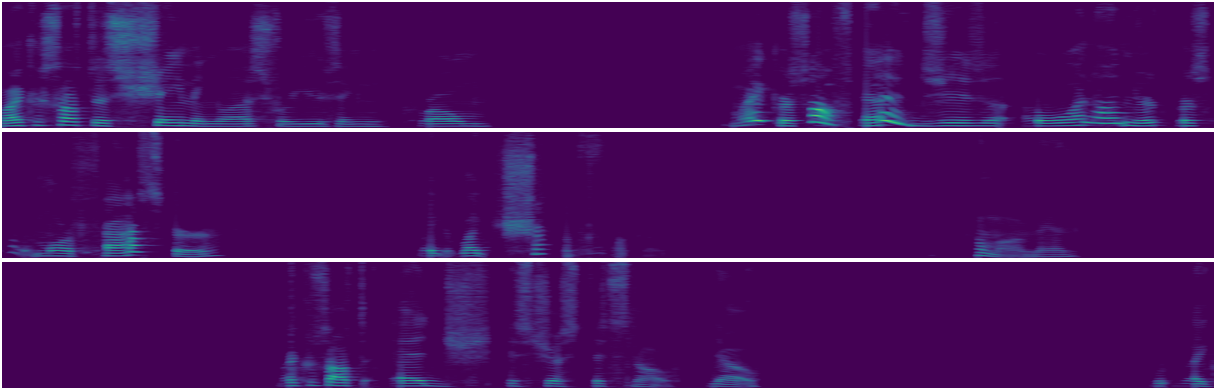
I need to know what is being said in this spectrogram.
Microsoft is shaming us for using Chrome. Microsoft Edge is a 100% more faster. Like, like, shut the fuck up. Come on, man. Microsoft Edge is just, it's no. No. Like,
